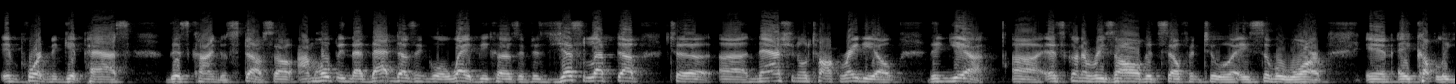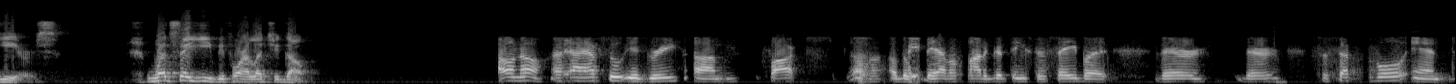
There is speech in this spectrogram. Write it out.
important to get past this kind of stuff. So I'm hoping that that doesn't go away because if it's just left up to uh, national talk radio, then yeah, uh, it's going to resolve itself into a civil war in a couple of years. What say ye before I let you go? Oh no, I, I absolutely agree. Um, Fox uh, they have a lot of good things to say, but they're they're susceptible and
